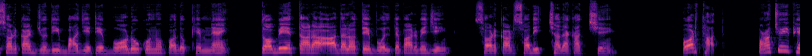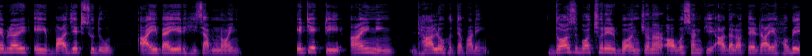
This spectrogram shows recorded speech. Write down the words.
সরকার যদি বাজেটে বড় কোনো পদক্ষেপ নেয়, তবে তারা আদালতে বলতে পারবে যে সরকার সদিচ্ছা দেখাচ্ছে। অর্থাৎ পাঁচই ফেব্রুয়ারির এই বাজেট শুধু আয় ব্যয়ের হিসাব নয়, এটি একটি আইনি ঢালও হতে পারে। দশ বছরের বঞ্চনার অবসান কি আদালতের রায় হবে,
